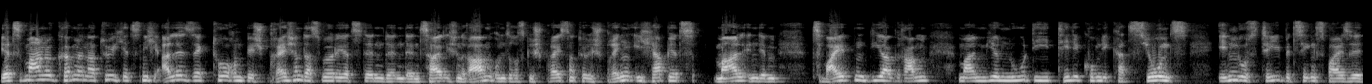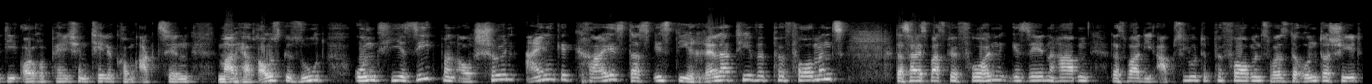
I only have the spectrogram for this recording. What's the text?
Jetzt, Manuel, können wir natürlich jetzt nicht alle Sektoren besprechen. Das würde jetzt den, den, den zeitlichen Rahmen unseres Gesprächs natürlich sprengen. Ich habe jetzt mal in dem zweiten Diagramm mal mir nur die Telekommunikationsindustrie beziehungsweise die europäischen Telekom-Aktien mal herausgesucht. Und hier sieht man auch schön eingekreist, das ist die relative Performance. Das heißt, was wir vorhin gesehen haben, das war die absolute Performance. Was ist der Unterschied?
